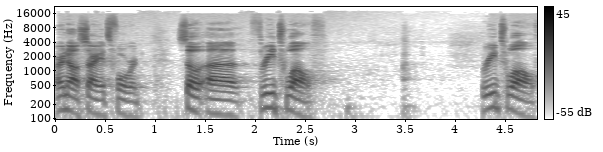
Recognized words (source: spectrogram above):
or no, sorry, it's forward. So uh, 312. 312.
